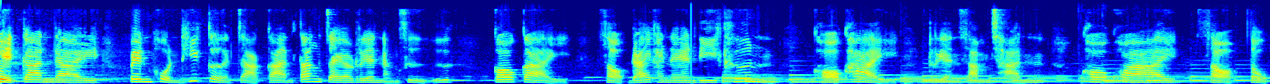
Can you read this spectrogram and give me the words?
เหตุการณ์ใดเป็นผลที่เกิดจากการตั้งใจเรียนหนังสือกอไก่ สอบได้คะแนนดีขึ้น ขอไข่ เรียนซ้ำชั้น คอควาย สอบตก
